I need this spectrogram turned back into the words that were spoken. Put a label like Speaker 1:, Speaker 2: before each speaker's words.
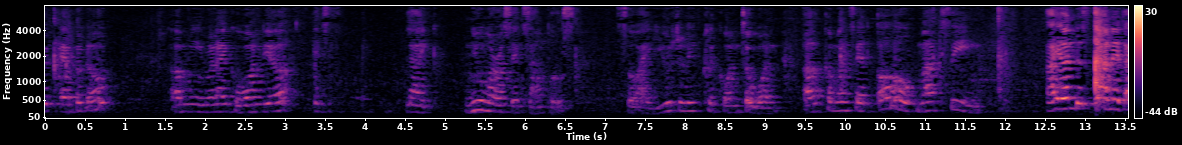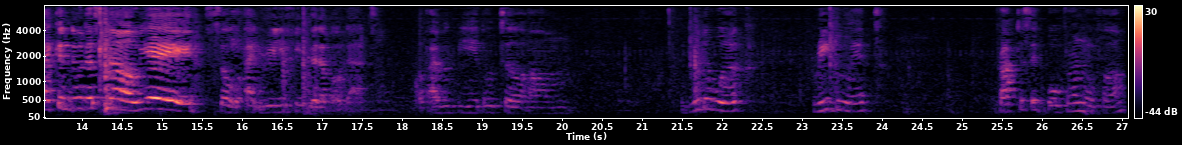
Speaker 1: with Evernote, I mean, when I go on there, it's like numerous examples. So I usually click onto one. I'll come and say, oh, Maxine, I understand it. I can do this now. Yay! So I really feel good about that. I will be able to um, do the work, redo it, practice it over and over,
